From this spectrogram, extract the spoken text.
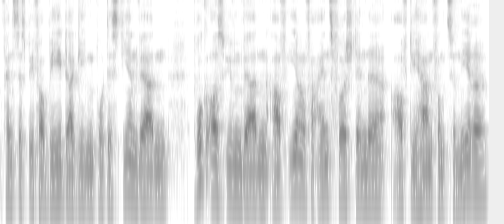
Fans des BVB dagegen protestieren werden, Druck ausüben werden auf ihre Vereinsvorstände, auf die Herren Funktionäre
